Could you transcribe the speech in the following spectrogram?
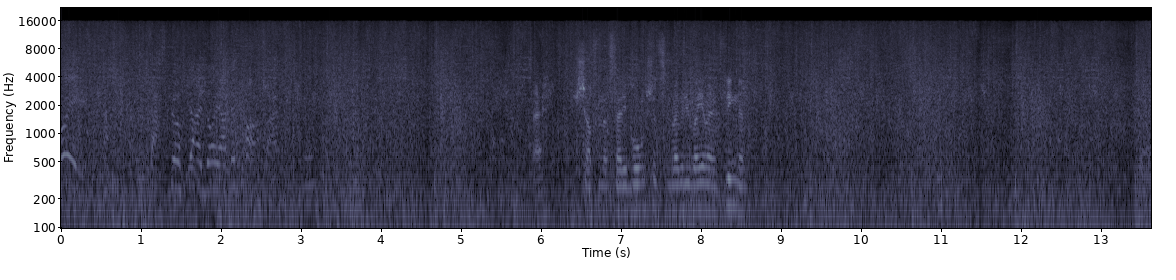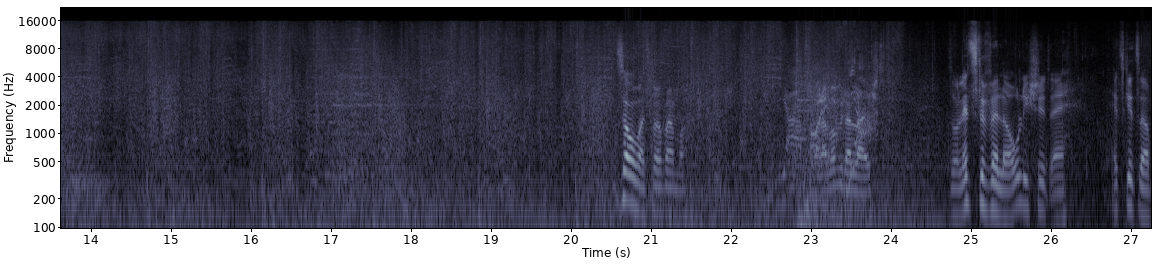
Ui, das dürfte ein neuer Rekord sein. Nein, die schaffen das da, die Bogenschützen bleiben lieber hier bei den Fliegenden. So, was war auf einmal. Ja, Oh, da war wieder leicht. So, letzte Welle. Holy shit, ey. Jetzt geht's ab.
